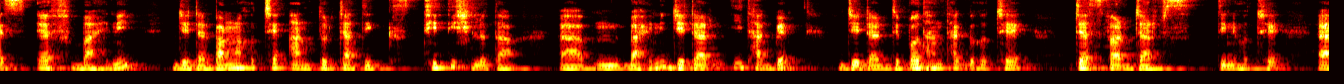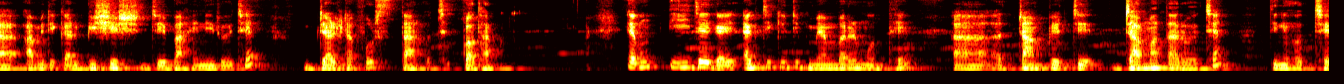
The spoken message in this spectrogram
এস এফ বাহিনী, যেটার বাংলা হচ্ছে আন্তর্জাতিক স্থিতিশীলতা বাহিনী, যেটার ই থাকবে যেটার যে প্রধান থাকবে হচ্ছে জাসফার জার্ভস। তিনি হচ্ছে আমেরিকার বিশেষ যে বাহিনী রয়েছে ডেল্টা ফোর্স তার হচ্ছে প্রধান। এবং এই জায়গায় এক্সিকিউটিভ মেম্বারের মধ্যে ট্রাম্পের যে জামাতা রয়েছে তিনি হচ্ছে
